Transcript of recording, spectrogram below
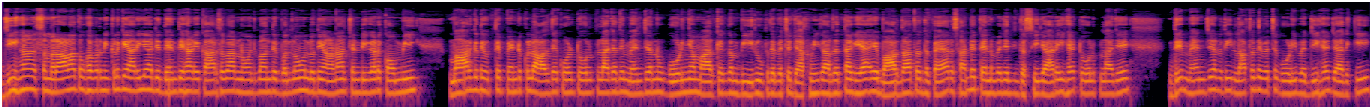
ਜੀ ਹਾਂ, ਸਮਰਾਲਾ ਤੋਂ ਖਬਰ ਨਿਕਲ ਕੇ ਆ ਰਹੀ ਹੈ। ਅੱਜ ਦਿਨ ਦਿਹਾੜੇ ਕਾਰ ਸਵਾਰ ਨੌਜਵਾਨ ਦੇ ਵੱਲੋਂ ਲੁਧਿਆਣਾ, ਚੰਡੀਗੜ੍ਹ ਕੌਮੀ ਮਾਰਗ ਦੇ ਉੱਤੇ ਪਿੰਡ ਕੁਲਾਲ ਦੇ ਕੋਲ ਟੋਲ ਪਲਾਜ਼ਾ ਦੇ ਮੈਨੇਜਰ ਨੂੰ ਗੋਲੀਆਂ ਮਾਰ ਕੇ ਗੰਭੀਰ ਰੂਪ ਦੇ ਵਿੱਚ ਜ਼ਖਮੀ ਕਰ ਦਿੱਤਾ ਗਿਆ। ਇਹ ਵਾਰਦਾਤ ਦੁਪਹਿਰ 3:30 ਵਜੇ ਦੀ ਦੱਸੀ ਜਾ ਰਹੀ ਹੈ। ਟੋਲ ਪਲਾਜ਼ੇ ਦੇ ਮੈਨੇਜਰ ਦੀ ਲੱਤ ਦੇ ਵਿੱਚ ਗੋਲੀ ਵੱਜੀ ਹੈ, ਜਦਕਿ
